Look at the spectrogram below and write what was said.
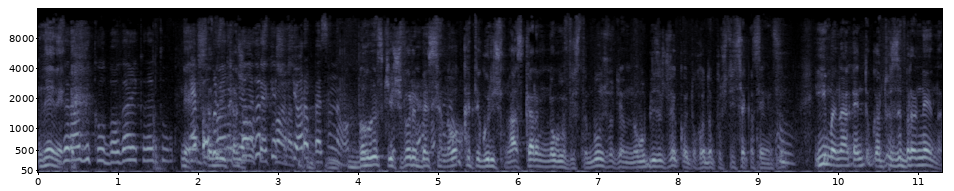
не, не. за разлика от България, където... Не, Е, български, шофьор е без налог. Българският шофьор е без СНО категорично. Аз карам много в Истанбул, защото имам много близък човек, който хода почти всяка седмица. И има една лента, която е забранена.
